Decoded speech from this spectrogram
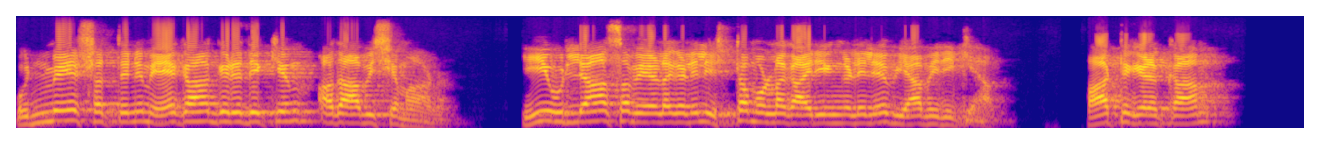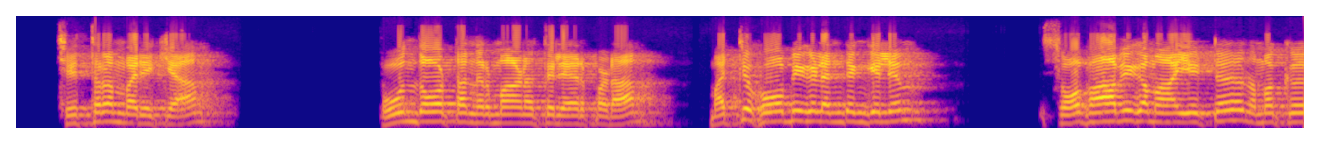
ഉന്മേഷത്തിനും ഏകാഗ്രതയ്ക്കും അത് ആവശ്യമാണ്. ഈ ഉല്ലാസവേളകളിൽ ഇഷ്ടമുള്ള കാര്യങ്ങളിൽ വ്യാപരിക്കാം. പാട്ട് കേൾക്കാം. ചിത്രം വരയ്ക്കാം. പൂന്തോട്ട നിർമ്മാണത്തിൽ ഏർപ്പെടാം. മറ്റ് ഹോബികൾ എന്തെങ്കിലും സ്വാഭാവികമായിട്ട് നമുക്ക്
